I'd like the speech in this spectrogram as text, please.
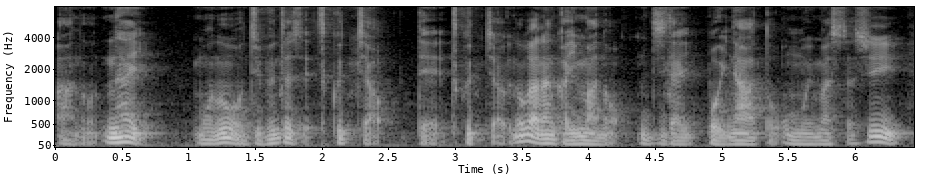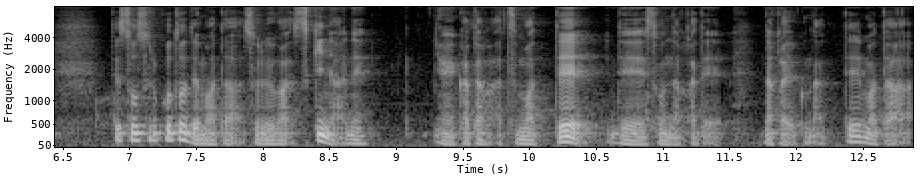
あのないものを自分たちで作っちゃおうって作っちゃうのがなんか今の時代っぽいなと思いましたしでそうすることでまたそれが好きなね方が集まってでその中で仲良くなってまた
